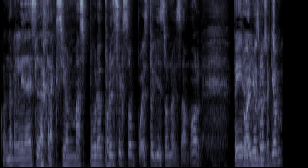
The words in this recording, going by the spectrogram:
cuando en realidad es la atracción más pura por el sexo opuesto y eso no es amor. Pero yo creo que yo...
